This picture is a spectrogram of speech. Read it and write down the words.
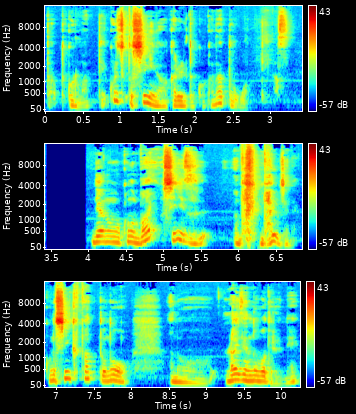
たところもあって、これちょっと趣味が分かれるところかなと思って。で、あの、この VAIO シリーズ、 VAIO じゃない、この ThinkPad の、あの、 Ryzen のモデルね、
